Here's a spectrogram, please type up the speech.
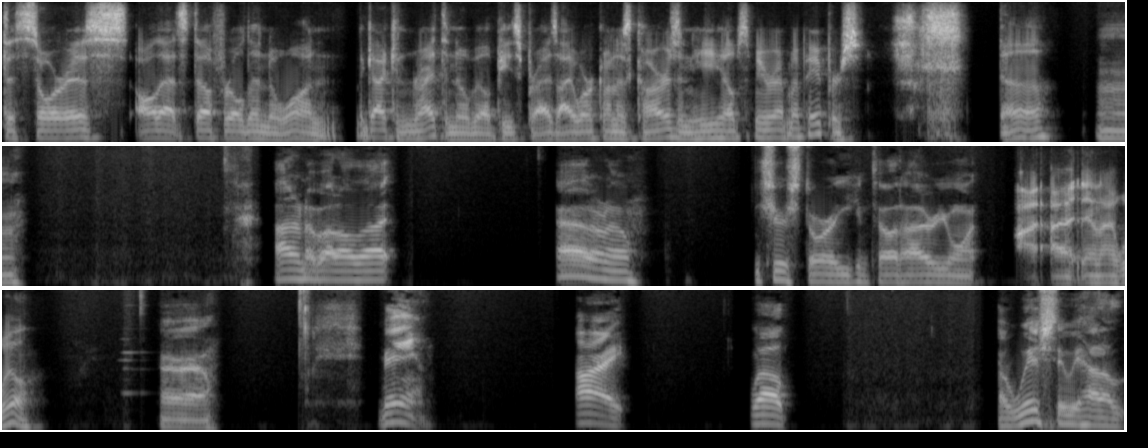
thesaurus, all that stuff rolled into one. The guy can write the Nobel Peace Prize. I work on his cars, and he helps me write my papers. Duh. Mm. I don't know about all that. I don't know. It's your story. You can tell it however you want. I, I and I will. Uh, man. All right. Well, I wish that we had a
